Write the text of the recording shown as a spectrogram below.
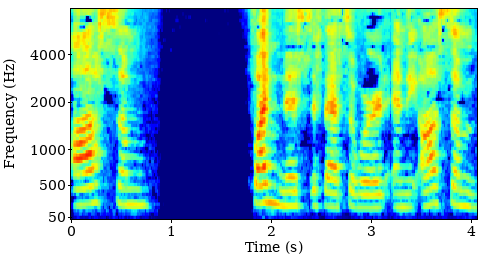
awesome funness, if that's a word, and the awesome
